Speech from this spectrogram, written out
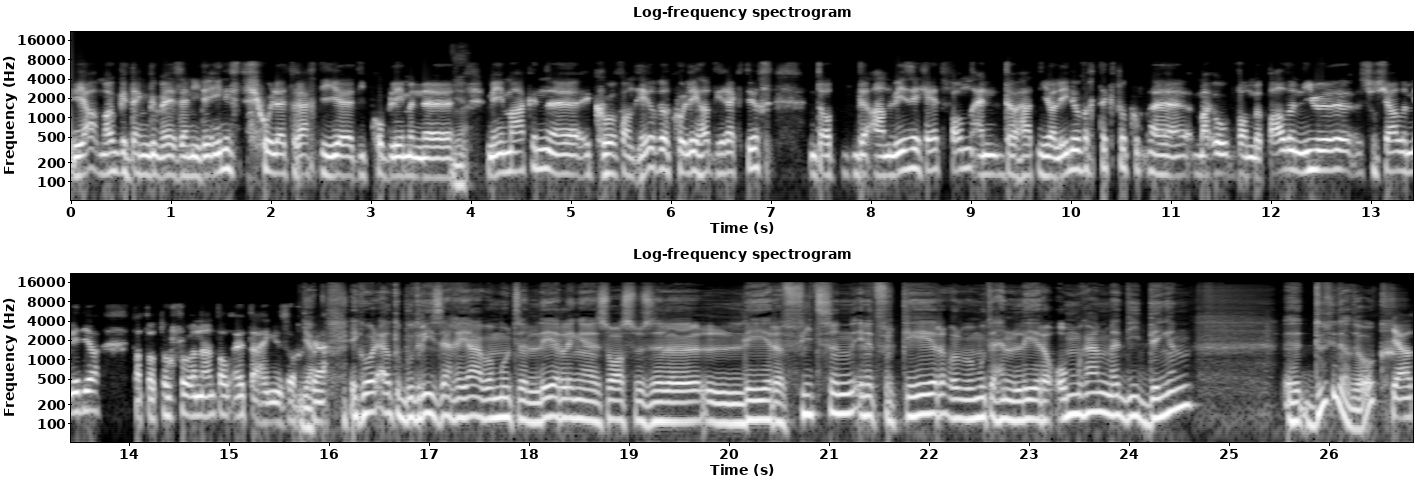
Ja, maar ik denk, wij zijn niet de enige school uiteraard die uh, die problemen uh, meemaken. Uh, ik hoor van heel veel collega-directeurs dat de aanwezigheid van, en dat gaat niet alleen over TikTok, maar ook van bepaalde nieuwe sociale media, dat dat toch voor een aantal uitdagingen zorgt. Ja. ja. Ik hoor Elke Boudry zeggen, ja, we moeten leerlingen zoals we ze leren fietsen in het verkeer, we moeten hen leren omgaan met die dingen. doet u dat ook? Ja,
